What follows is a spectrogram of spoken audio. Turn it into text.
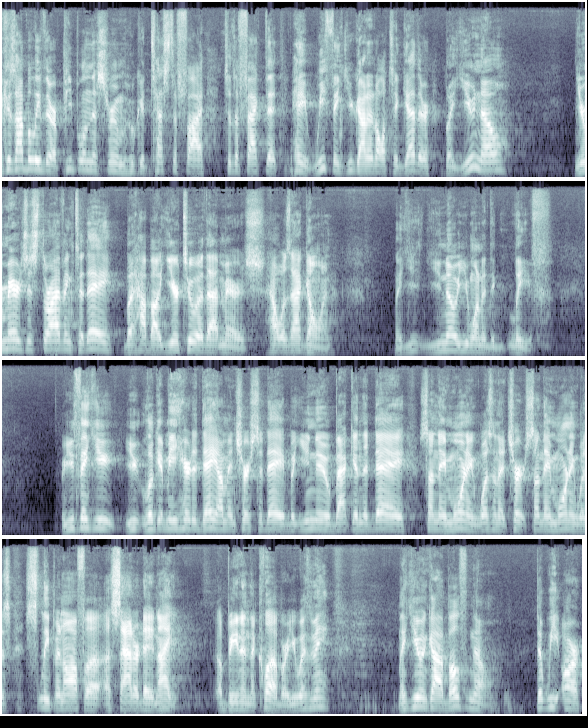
Because I believe there are people in this room who could testify to the fact that, hey, we think you got it all together, but you know your marriage is thriving today, but how about year two of that marriage? How was that going? Like, you, you know you wanted to leave. Or you think you, you look at me here today, I'm in church today, but you knew back in the day, Sunday morning wasn't at church. Sunday morning was sleeping off a, a Saturday night of being in the club. Are you with me? Like you and God both know that we are,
